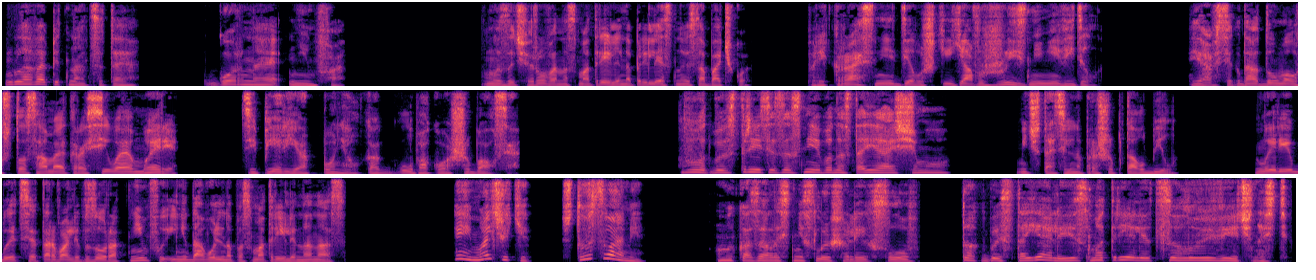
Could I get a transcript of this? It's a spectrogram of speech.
Глава 15. Горная нимфа. Мы зачарованно смотрели на прелестную собачку. Прекраснее девушки я в жизни не видел. Я всегда думал, что самая красивая Мэри. Теперь я понял, как глубоко ошибался. «Вот бы встретиться с ней по-настоящему», — мечтательно прошептал Билл. Мэри и Бетси оторвали взор от нимфы и недовольно посмотрели на нас. «Эй, мальчики, что с вами?» Мы, казалось, не слышали их слов. Так бы стояли и смотрели целую вечность.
